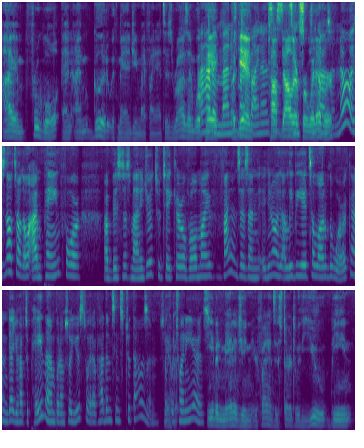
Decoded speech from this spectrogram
I am frugal and I'm good with managing my finances. Roselyn will I pay haven't managed again my finances top dollar for whatever. No, it's not top dollar. I'm paying for a business manager to take care of all my finances, and you know, it alleviates a lot of the work. And yeah, you have to pay them, but I'm so used to it. I've had them since 2000, so Yeah, for 20 years. Even managing your finances starts with you being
